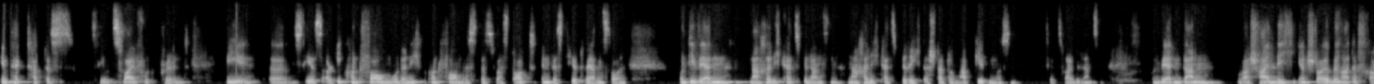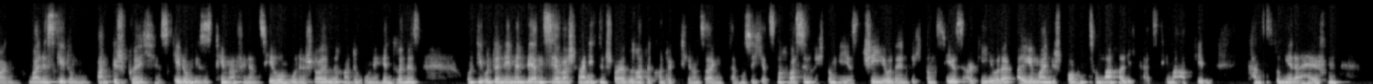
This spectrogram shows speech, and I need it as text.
Impact hat das CO2-Footprint, wie äh, CSRD-konform oder nicht konform ist das, was dort investiert werden soll. Und die werden Nachhaltigkeitsbilanzen, Nachhaltigkeitsberichterstattung abgeben müssen, CO2-Bilanzen. Und werden dann wahrscheinlich ihren Steuerberater fragen, weil es geht um Bankgespräch, es geht um dieses Thema Finanzierung, wo der Steuerberater ohnehin drin ist. Und die Unternehmen werden sehr wahrscheinlich den Steuerberater kontaktieren und sagen, da muss ich jetzt noch was in Richtung ESG oder in Richtung CSRD oder allgemein gesprochen zum Nachhaltigkeitsthema abgeben. Kannst du mir da helfen?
